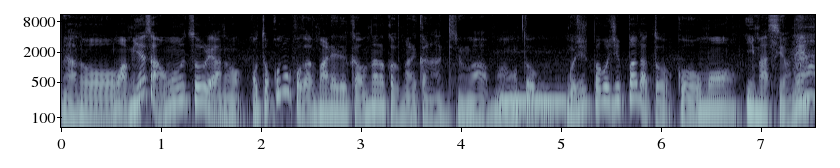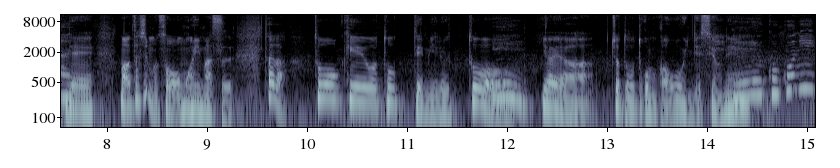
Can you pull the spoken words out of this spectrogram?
あのまあ皆さん思う通りあの男の子が生まれるか女の子が生まれるかなんていうのはまあ本当五十パー五十パーだとこう思いますよね。はい、で、まあ私もそう思います。ただ統計を取ってみると、えー、ややちょっと男の子が多いんですよね。えー、ここに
